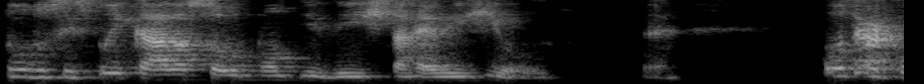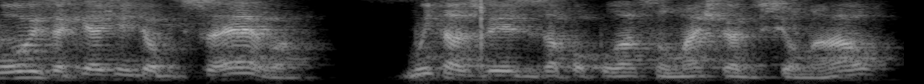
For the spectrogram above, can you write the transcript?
tudo se explicava sob o ponto de vista religioso. Né? Outra coisa que a gente observa, muitas vezes a população mais tradicional,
